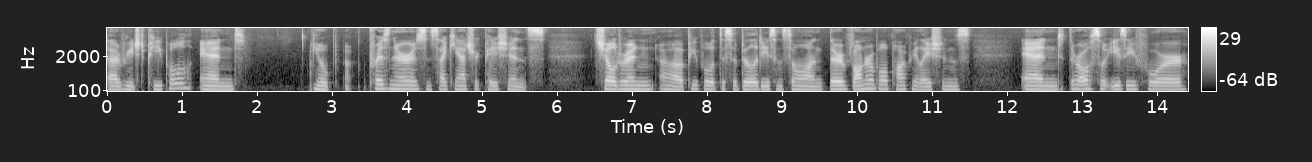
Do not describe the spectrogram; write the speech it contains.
uh, reached people. And, you know, prisoners and psychiatric patients children, uh, people with disabilities, and so on. They're vulnerable populations, and they're also easy for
